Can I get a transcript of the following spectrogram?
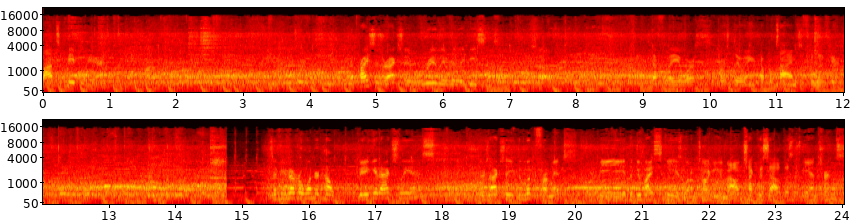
Lots of people here. Prices are actually really, really decent. So definitely worth worth doing a couple times if you live here. So if you've ever wondered how big it actually is, there's actually you can look from it. The the Dubai Ski is what I'm talking about. Check this out. This is the entrance.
